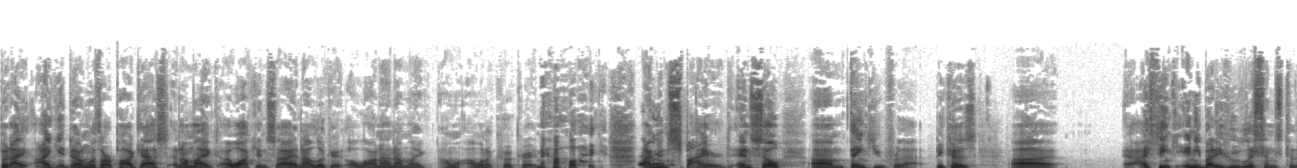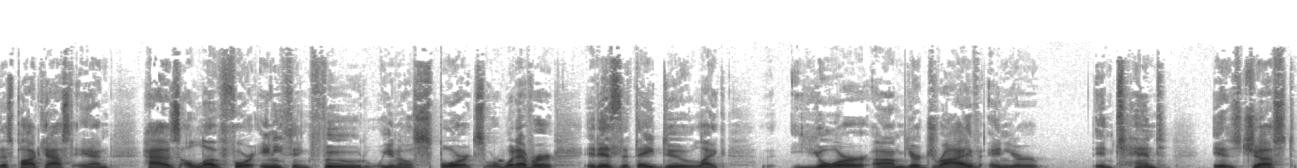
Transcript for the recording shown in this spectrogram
but I, I get done with our podcast and I'm like, I walk inside and I look at Alana and I'm like, I, w- I want to cook right now. like, I'm inspired. And so, um, thank you for that because, uh, I think anybody who listens to this podcast and has a love for anything, food, you know, sports or whatever it is that they do, like your um, your drive and your intent is just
